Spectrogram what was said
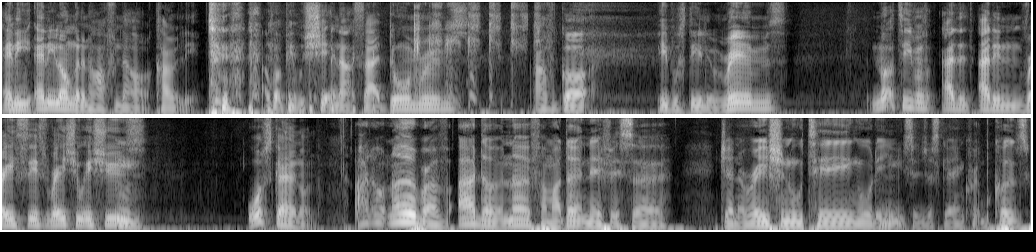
any mm. any longer than half an hour currently. I've got people shitting outside dorm rooms. I've got people stealing rims. Not to even add adding racist racial issues. Mm. What's going on? I don't know, bruv. I don't know, fam. I don't know if it's a generational thing or the mm. youths are just getting cra- because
